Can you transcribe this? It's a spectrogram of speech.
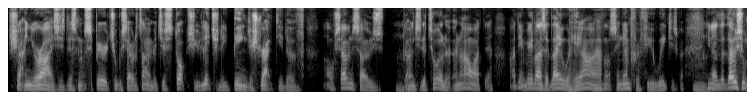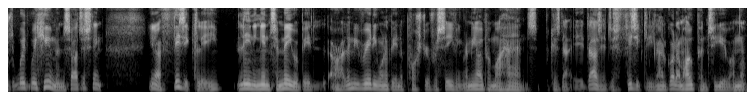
shutting your eyes? Is this not spiritual we say all the time? It just stops you literally being distracted of oh so and so's Mm. going to the toilet and oh I, I didn't realize that they were here. Oh, I have not seen them for a few weeks. It's. Mm. You know th- those sorts. We're, we're human, so I just think you know physically leaning into me would be all right. Let me really want to be in a posture of receiving. Let me open my hands because that it does it just physically. Going, God, I'm open to you. I'm not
